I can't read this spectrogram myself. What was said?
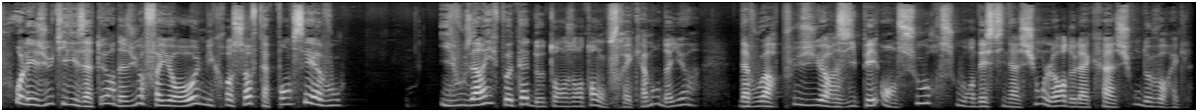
Pour les utilisateurs d'Azure Firewall, Microsoft a pensé à vous. Il vous arrive peut-être de temps en temps, ou fréquemment d'ailleurs, d'avoir plusieurs IP en source ou en destination lors de la création de vos règles.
